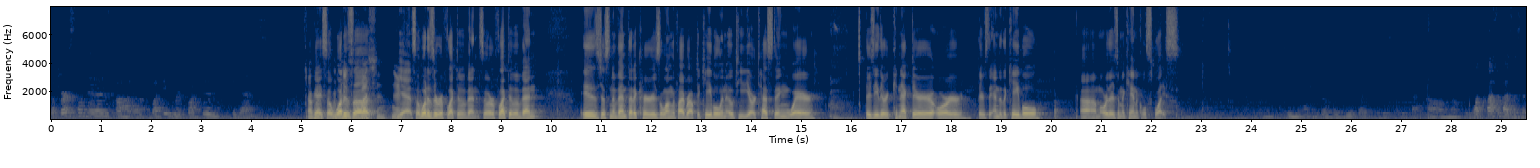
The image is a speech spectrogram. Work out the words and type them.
The first one is, uh, what is a reflective event? okay, so Repeat what is a question. yeah. So what is a reflective event? So a reflective event is just an event that occurs along the fiber optic cable in OTDR testing where there's either a connector or there's the end of the cable um, or there's a mechanical splice. Do you want me to go over here first? Um, What classifies as a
